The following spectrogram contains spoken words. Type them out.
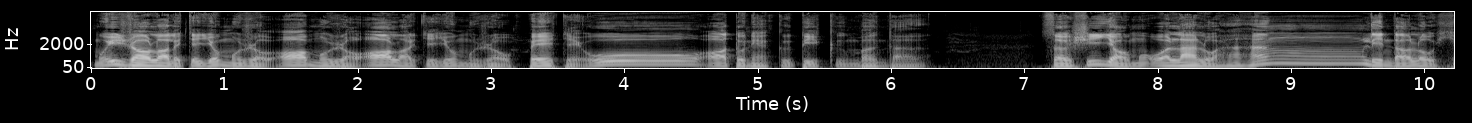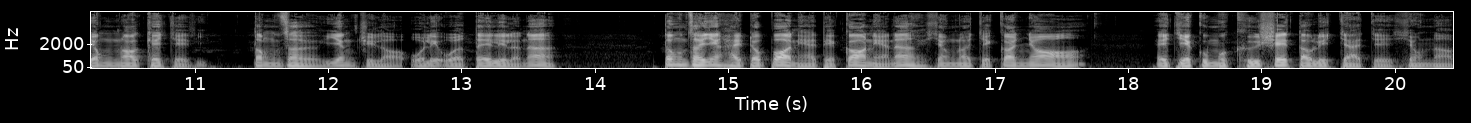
Mỗi ít rau lò là chị giống một rau o một rau o là chị giống một rau p chị ô o tôi nè cứ tì cứ bần thờ giờ sử dầu mua ô la lụa hắn liên đạo lộ xong nó kê chế tông giờ yên chỉ lọ ô li ô tê li là nè. Tông giờ yên hai trâu bò này hai tiệt con này nè xong nó chỉ con nhỏ ấy chỉ cũng một khứ xế tàu li chả chỉ xong nó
